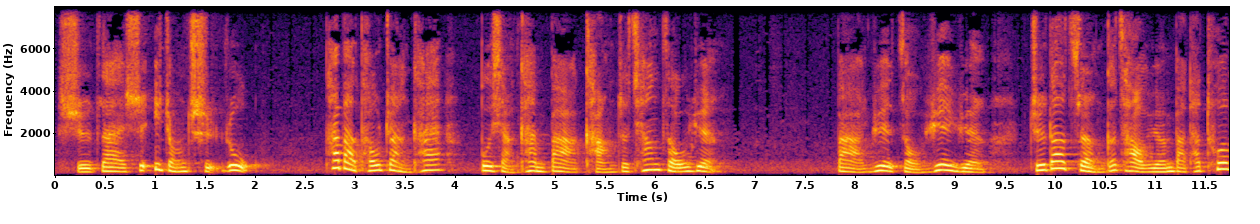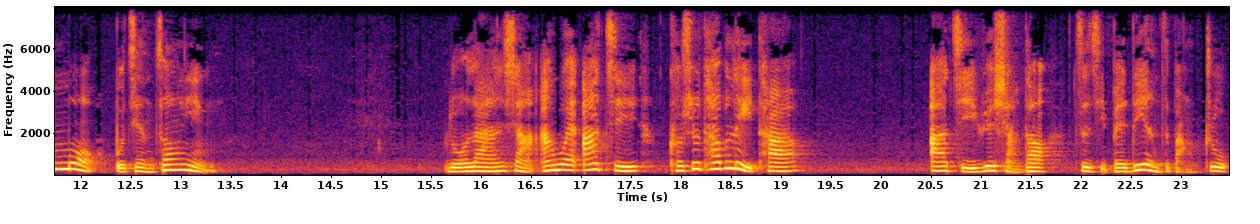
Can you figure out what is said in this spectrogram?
实在是一种耻辱。他把头转开，不想看爸扛着枪走远。爸越走越远，直到整个草原把他吞没，不见踪影。罗兰想安慰阿吉，可是他不理他。阿吉越想到自己被链子绑住，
